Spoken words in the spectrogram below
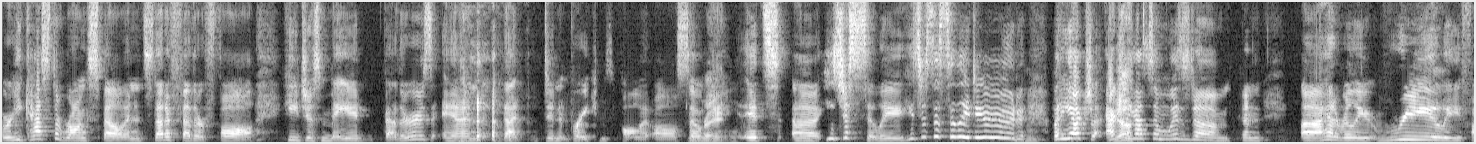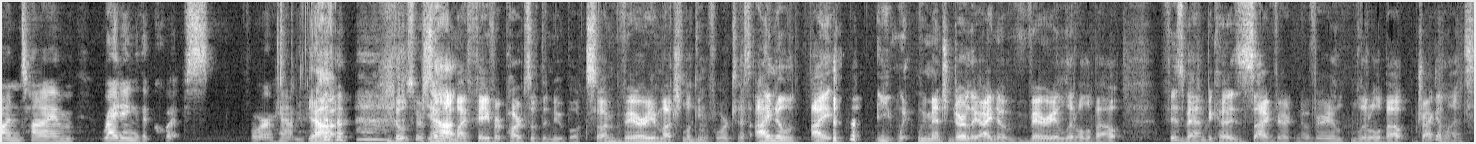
or he cast the wrong spell and instead of feather fall he just made feathers and that didn't break his fall at all so right. it's uh he's just silly he's just a silly dude mm-hmm. but he actually actually yeah. has some wisdom and uh, i had a really really fun time writing the quips for him yeah those are some yeah. of my favorite parts of the new book so i'm very much looking mm-hmm. forward to this i know i we mentioned earlier i know very little about Fizban because I very, know very little about Dragonlance.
